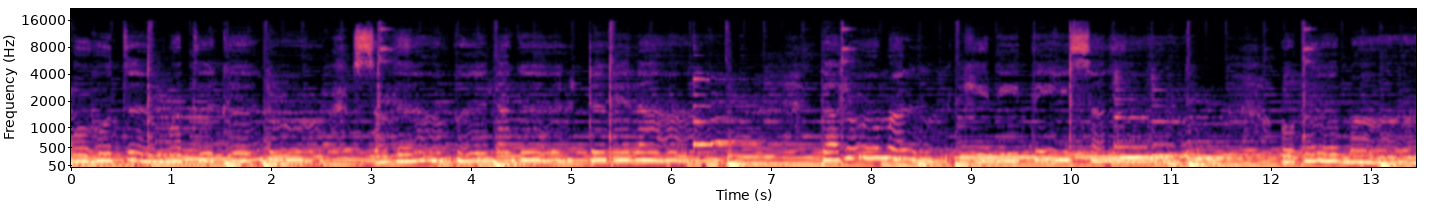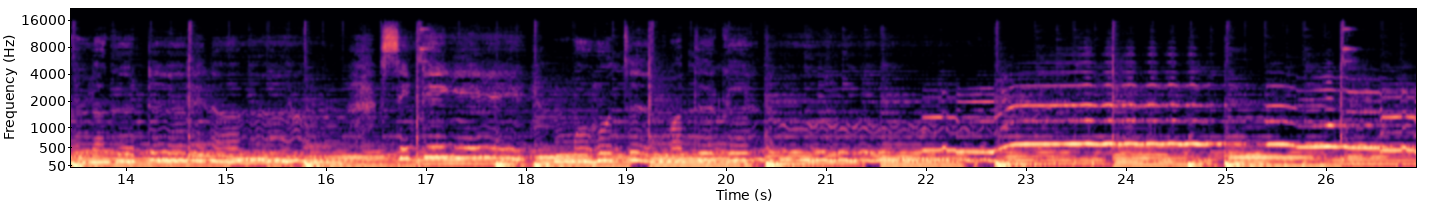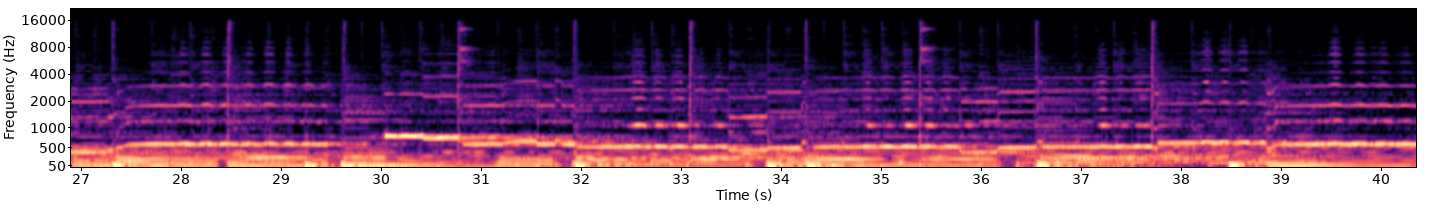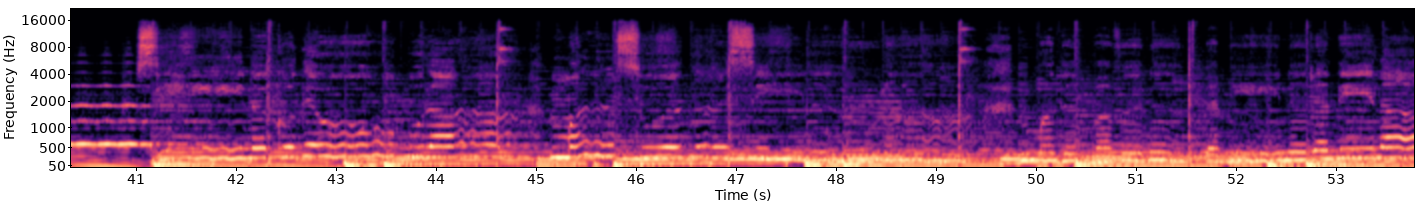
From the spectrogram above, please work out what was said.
මොහොත මතකදු? සඳ අප ළඟට වෙලා. තරුමල් කිනිති සඳ පවන පැමීන රැඳීලා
